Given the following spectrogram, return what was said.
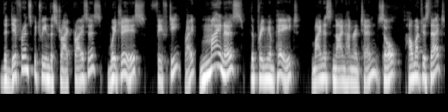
the difference between the strike prices, which is 50, right? Minus the premium paid, minus 910. So how much is that?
